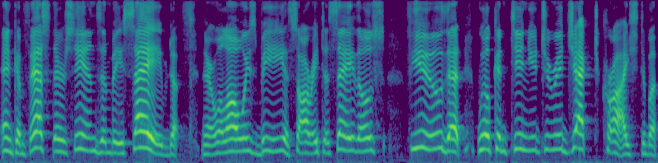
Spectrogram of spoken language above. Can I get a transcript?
and confess their sins and be saved. There will always be, sorry to say, those few that will continue to reject Christ. But,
